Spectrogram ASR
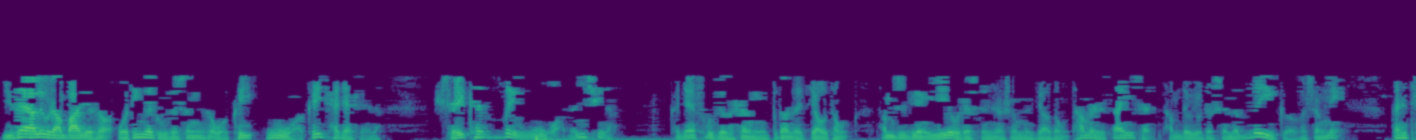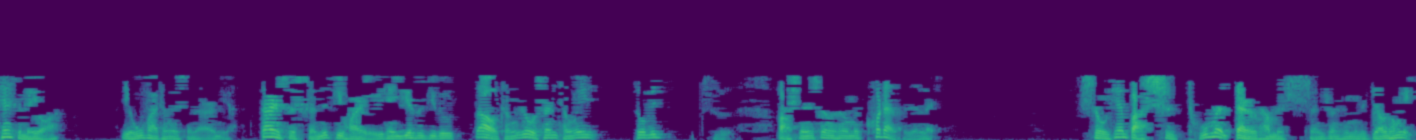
以赛亚六章八节说：“我听见主的声音说，我可以，我可以差遣谁呢？谁肯为我们去呢？”可见父子和圣灵不断的交通，他们之间也有着神圣生命的交通。他们是三一神，他们都有着神的位格和生命，但是天使没有啊，也无法成为神的儿女。但是神的计划有一天，耶稣基督造成肉身，成为作为子，把神圣生命扩展到人类。首先把使徒们带入他们神圣生命的交通里。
